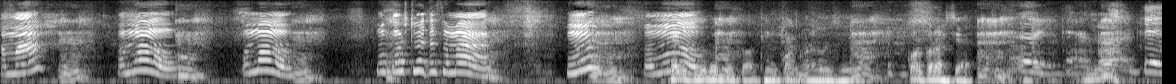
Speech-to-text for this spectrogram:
Mama. Mama. Mama. Mu কষ্ট হইতেছে মা হুম শুরু করে কর আসছে দুই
